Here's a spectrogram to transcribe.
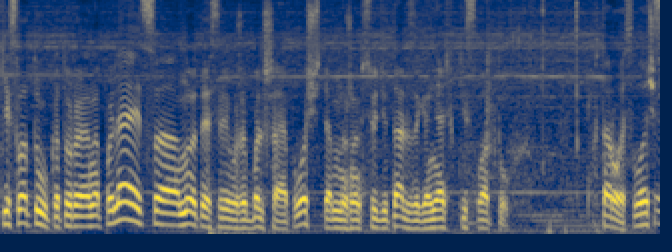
кислоту, которая напыляется. Ну, это если уже большая площадь, там нужно всю деталь загонять в кислоту. Второй слойчик.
